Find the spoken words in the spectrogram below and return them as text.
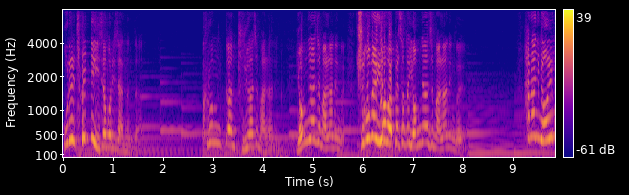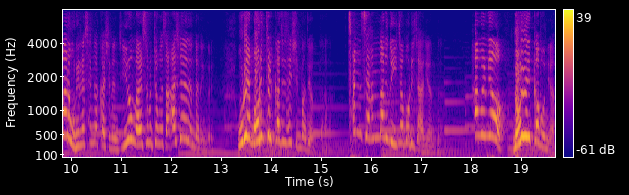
우리를 절대 잊어버리지 않는다. 그러니까 두려워하지 말라는 거예요. 염려하지 말라는 거예요. 죽음의 위험 앞에서도 염려하지 말라는 거예요. 하나님이 얼마나 우리를 생각하시는지 이런 말씀을 통해서 아셔야 된다는 거예요. 우리의 머리털까지 새 신바되었다. 참새 한 마리도 잊어버리지 아니한다. 하물며 너일까 보냐.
